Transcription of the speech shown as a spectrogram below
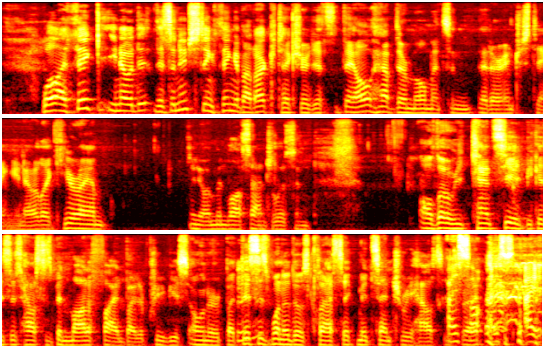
well, I think you know th- there's an interesting thing about architecture. It's, they all have their moments and that are interesting. You know, like here I am. You know, I'm in Los Angeles, and although you can't see it because this house has been modified by the previous owner, but this mm-hmm. is one of those classic mid-century houses. i saw right? I, s- I,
